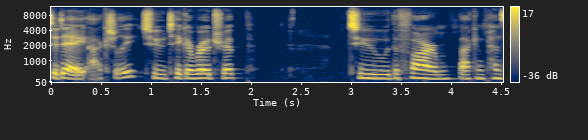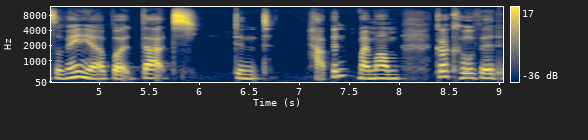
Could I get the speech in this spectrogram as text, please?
today, actually, to take a road trip to the farm back in Pennsylvania, but that didn't happen. My mom got COVID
